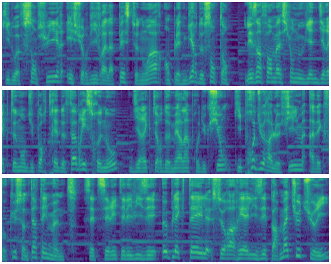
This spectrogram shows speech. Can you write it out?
qui doivent s'enfuir et survivre à la peste noire en pleine guerre de 100 ans. Les informations nous viennent directement du portrait de Fabrice Renault, directeur de Merlin Productions, qui produira le film avec Focus Entertainment. Cette série télévisée A Plague Tale sera réalisée par Mathieu Turi,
